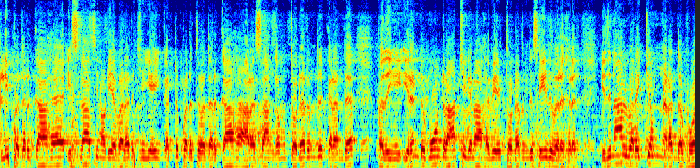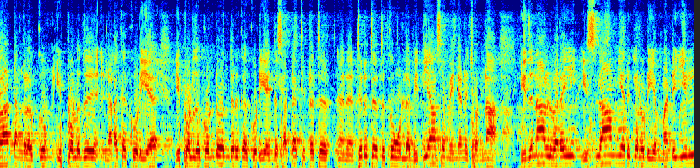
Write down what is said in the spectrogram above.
அழிப்பதற்காக இஸ்லாத்தினுடைய வளர்ச்சியை கட்டுப்படுத்துவதற்காக அரசாங்கம் தொடர்ந்து கடந்த பதி இரண்டு மூன்று ஆட்சிகளாகவே தொடர்ந்து செய்து வருகிறது. இதுநாள் வரைக்கும் நடந்த போராட்டங்களுக்கும் இப்பொழுது நடக்கக்கூடிய இப்பொழுது கொண்டு வந்திருக்கக்கூடிய இந்த சட்ட திட்டத்து திருத்தத்துக்கும் உள்ள வித்தியாசம் என்னன்னு சொன்னா இதுநாள் வரை இஸ்லாமியர்களுடைய மடியில்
